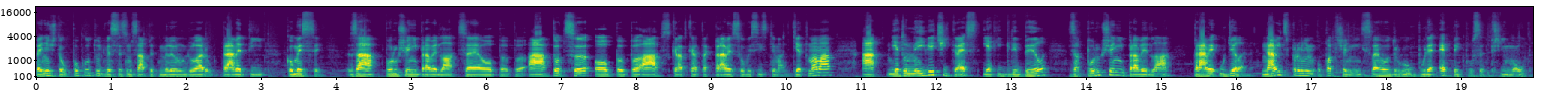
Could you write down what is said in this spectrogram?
peněžitou pokutu 275 milionů dolarů právě té komisi za porušení pravidla COPPA. To COPPA zkrátka tak právě souvisí s těma dětmama a je to největší trest, jaký kdy byl za porušení pravidla právě udělen. Navíc pro něm opatření svého druhu bude Epic muset přijmout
